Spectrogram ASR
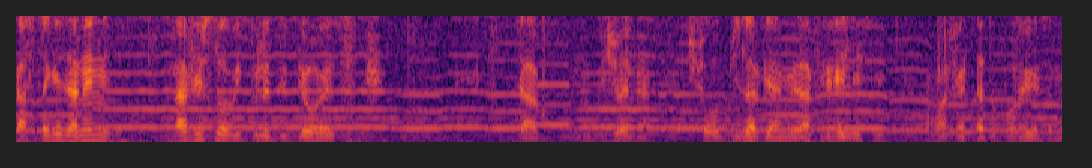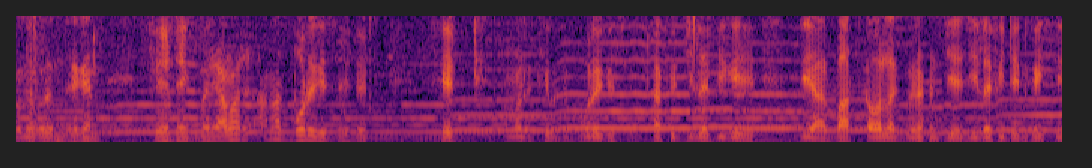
কাজটা কি জানেননি? রাফির ছবি তুলে দিতে হয়েছে। যাক। কোনো বিষয় না, সব জিলাপি আমি রাফির খাইলেছি আমার ফেটটা তো পড়ে গেছে, মনে করেন দেখেন ফেট একবারে আমার আমার পড়ে গেছে ফেট ফেট আমার একেবারে পড়ে গেছে। রাফির জিলাপিকে দিয়ে আর ভাত খাওয়া লাগবে না, যে জিলাপি টেন খাইছি।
